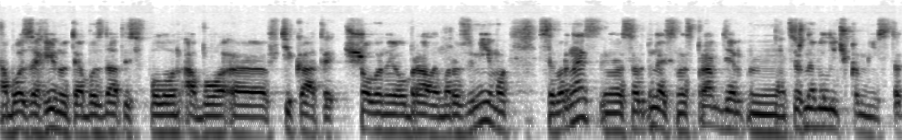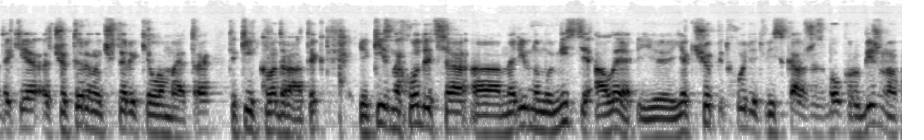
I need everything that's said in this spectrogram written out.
або загинути, або здатись в полон, або е, втікати. Що вони обрали, ми розуміємо. Севернець е, насправді це ж невеличке місто, таке 4 на 4 кілометри, такий квадратик, який знаходиться на рівному місці. Але якщо підходять війська вже з боку рубіжного,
